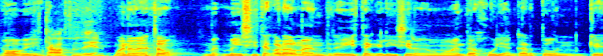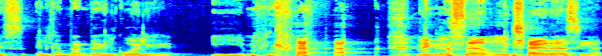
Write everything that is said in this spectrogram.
Obvio. Está bastante bien. Bueno, esto me, me hiciste acordar una entrevista que le hicieron en un momento a Julián Cartoon, que es el cantante del Cuelgue, y me, encanta- me causaba mucha gracia,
